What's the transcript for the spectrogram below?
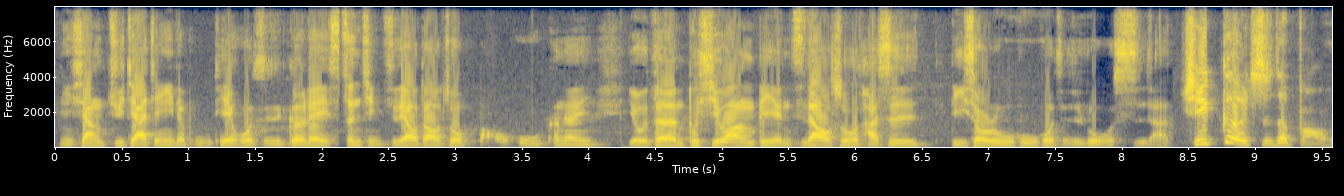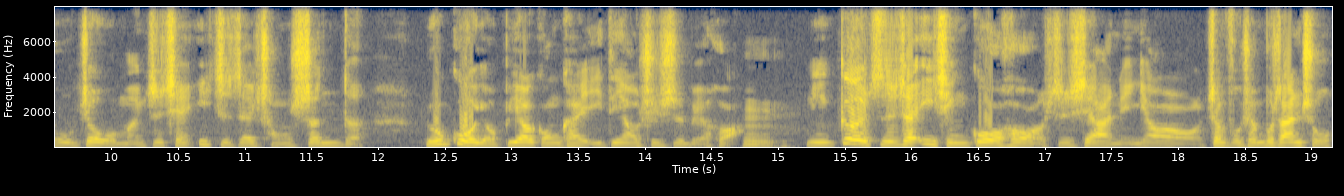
你像居家检疫的补贴或者是各类申请资料都要做保护，可能有的人不希望别人知道说他是低收入户或者是弱势啊，其实各自的保护，就我们之前一直在重申的，如果有必要公开，一定要去识别化。嗯，你各自在疫情过后之下，你要政府全部删除，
